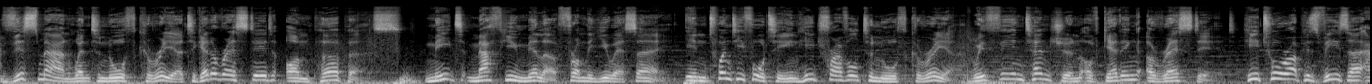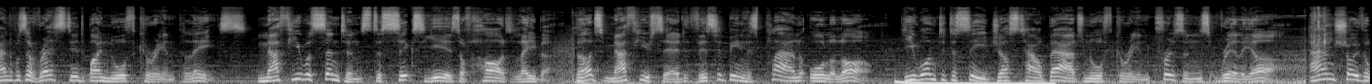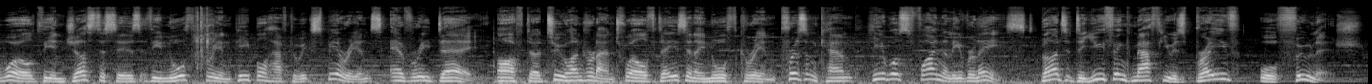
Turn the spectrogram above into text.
This man went to North Korea to get arrested on purpose. Meet Matthew Miller from the USA. In 2014, he traveled to North Korea with the intention of getting arrested. He tore up his visa and was arrested by North Korean police. Matthew was sentenced to six years of hard labor, but Matthew said this had been his plan all along. He wanted to see just how bad North Korean prisons really are, and show the world the injustices the North Korean people have to experience every day. After 212 days in a North Korean prison camp, he was finally released. But do you think Matthew is brave or foolish?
